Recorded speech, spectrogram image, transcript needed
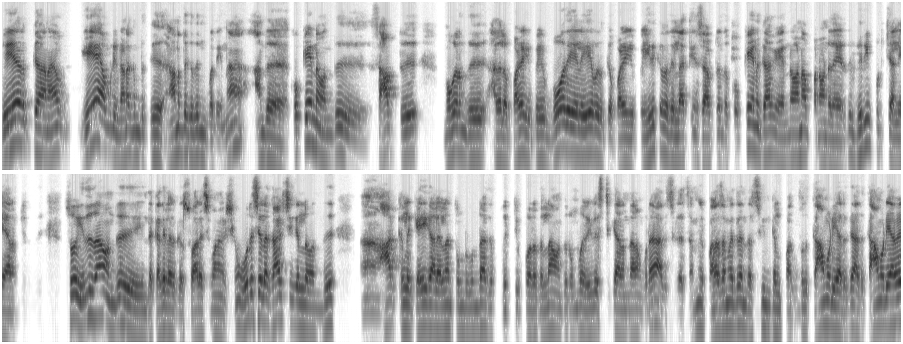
பேருக்கான ஏன் அப்படி நடக்குதுக்கு நடந்துக்குதுன்னு பார்த்தீங்கன்னா அந்த கொக்கைனை வந்து சாப்பிட்டு முகர்ந்து அதில் பழகி போய் போதையிலேயே இருக்க பழகி போய் இருக்கிறது எல்லாத்தையும் சாப்பிட்டு இந்த கொக்கைனுக்காக என்ன வேணா பண்ண வேண்டியதாகிடுது வெறி பிடிச்சி அழிய ஆரம்பிச்சிருது. ஸோ இதுதான் வந்து இந்த கதையில் இருக்கிற சுவாரஸ்யமான விஷயம். ஒரு சில காட்சிகளில் வந்து ஆஹ், ஆட்களை கை காலெல்லாம் துண்டு துண்டாக வெட்டி போகிறதெல்லாம் வந்து ரொம்ப ரியலிஸ்டிக்காக இருந்தாலும் கூட அது சில சமயம் பல சமயத்தில் இந்த சீன்கள் பார்க்கும்போது காமெடியாக இருக்குது அது காமெடியாகவே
